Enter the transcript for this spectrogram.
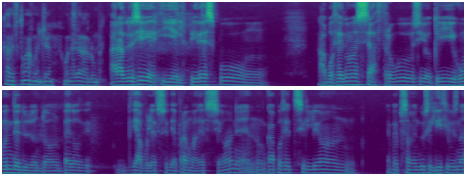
κάθε εβδομάδα έχουμε τζεν, έχουμε κάτι να λούμε. Άρα τούτες οι, οι ελπίδες που αποθέτουμε σε ανθρώπους οι οποίοι ηγούνται του τον, τον πέτο δι- διαβουλεύσεων, διαπραγματεύσεων, ε, κάπως έτσι λίγο επέψαμε τους ηλίθιους να...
